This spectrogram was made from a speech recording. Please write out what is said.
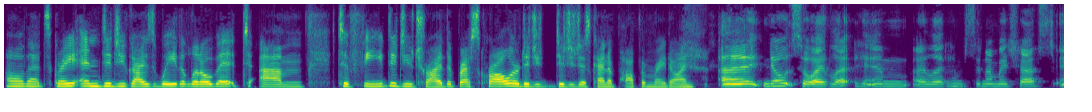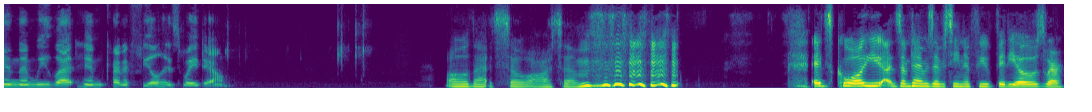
Oh, that's great. And did you guys wait a little bit um, to feed? Did you try the breast crawl or did you did you just kind of pop him right on? Uh no, so I let him I let him sit on my chest and then we let him kind of feel his way down. Oh, that's so awesome. it's cool. You uh, sometimes I've seen a few videos where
